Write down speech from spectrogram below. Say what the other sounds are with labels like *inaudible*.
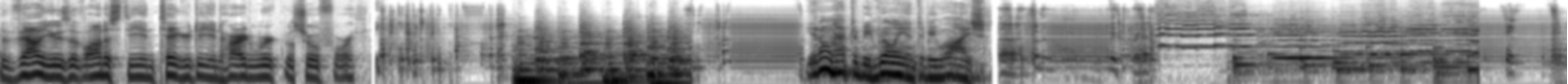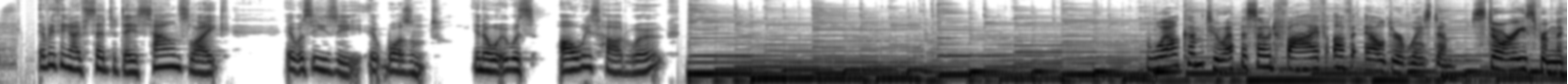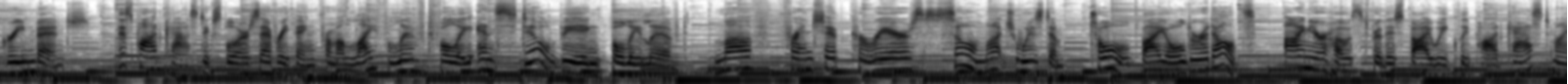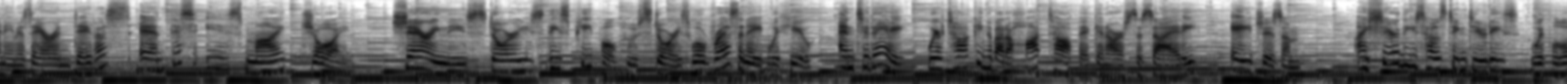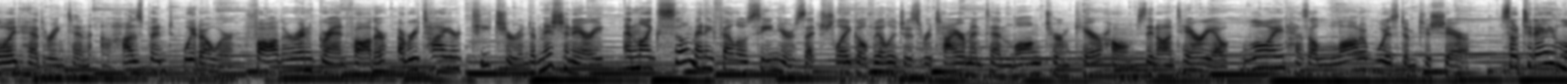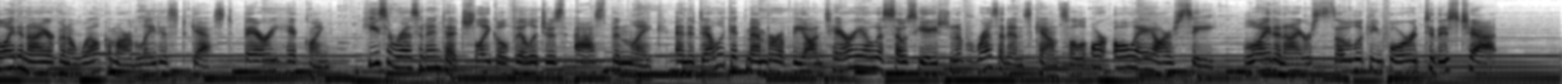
The values of honesty, integrity, and hard work will show forth. You don't have to be brilliant to be wise. Everything I've said today sounds like it was easy. It wasn't. You know, it was always hard work. Welcome to episode 5 of Elder Wisdom Stories from the Green Bench. This podcast explores everything from a life lived fully and still being fully lived love, friendship, careers, so much wisdom told by older adults. I'm your host for this bi weekly podcast. My name is Erin Davis, and this is my joy. Sharing these stories, these people whose stories will resonate with you. And today, we're talking about a hot topic in our society ageism. I share these hosting duties with Lloyd Hetherington, a husband, widower, father, and grandfather, a retired teacher, and a missionary. And like so many fellow seniors at Schlegel Village's retirement and long term care homes in Ontario, Lloyd has a lot of wisdom to share. So today, Lloyd and I are going to welcome our latest guest, Barry Hickling. He's a resident at Schlegel Village's Aspen Lake and a delegate member of the Ontario Association of Residents Council, or OARC. Lloyd and I are so looking forward to this chat.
